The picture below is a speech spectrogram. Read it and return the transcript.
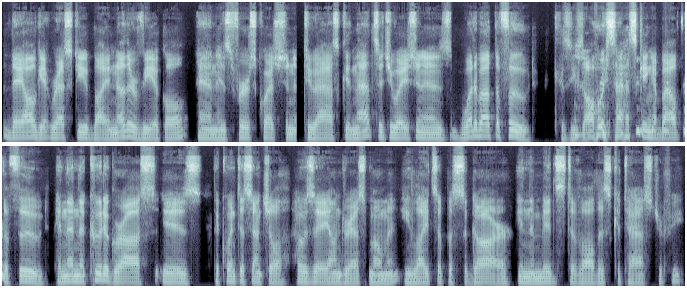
they all get rescued by another vehicle. And his first question to ask in that situation is, What about the food? Because he's always asking about the food. And then the coup de grace is the quintessential Jose Andres moment. He lights up a cigar in the midst of all this catastrophe.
